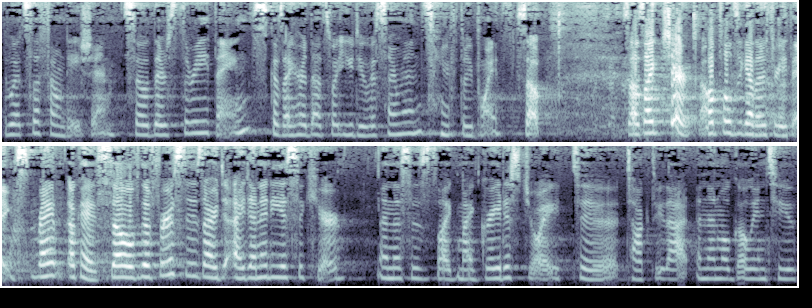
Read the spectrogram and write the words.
What's the foundation? So there's three things because I heard that's what you do with sermons. You have three points. So, so I was like, sure, I'll pull together three things, right? Okay. So the first is our identity is secure. And this is like my greatest joy to talk through that. And then we'll go into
